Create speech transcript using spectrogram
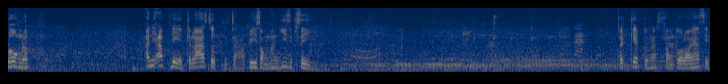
โล่งๆเนอะอันนี้อัปเดตกันล่าสุดนะจ้าปี 2024แจ็คเก็ตตรงนั้นสองตัวร้อยห้าสิบ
